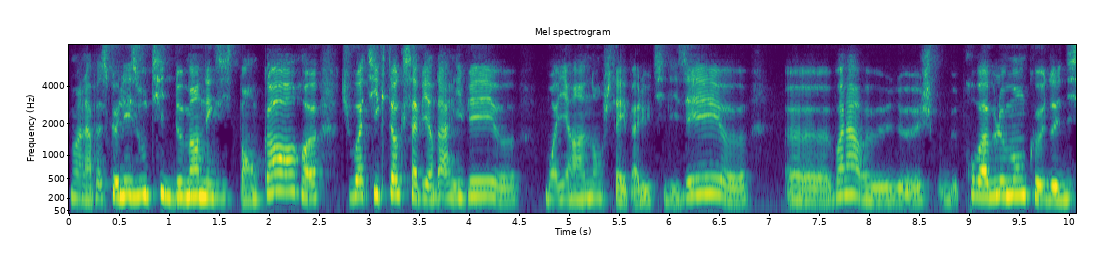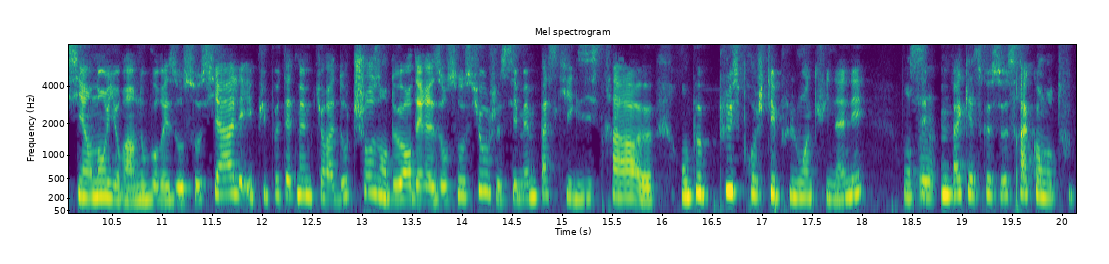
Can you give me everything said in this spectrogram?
Voilà, parce que les outils de demain n'existent pas encore. Euh, tu vois, TikTok, ça vient d'arriver. Euh, moi, il y a un an, je ne savais pas l'utiliser. Euh, voilà, probablement que d'ici un an, il y aura un nouveau réseau social. Et puis peut-être même qu'il y aura d'autres choses en dehors des réseaux sociaux. Je ne sais même pas ce qui existera. on peut plus se projeter plus loin qu'une année. On ne sait mm. même pas qu'est-ce que ce sera quand toute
